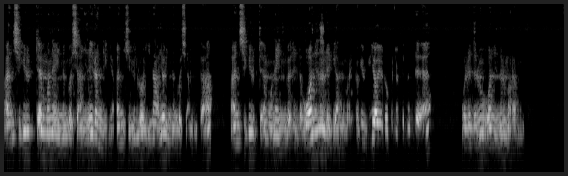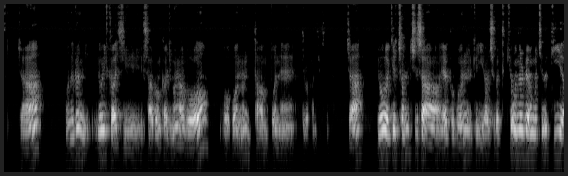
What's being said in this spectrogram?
안식일 때문에 있는 것이 아니다 이런 얘기예요. 안식일로 인하여 있는 것이 아니다. 안식일 때문에 있는 것이 아니다. 원인을 얘기하는 거예요. 여기 위하여로 번역했는데 원래대로 원인을 말합니다. 자 오늘은 여기까지 4번까지만 하고 5번은 다음번에 하도록 하겠습니다. 자, 요 이렇게 전치사의 부분 이렇게 이해하시고 특히 오늘 배운 것 중에 디아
